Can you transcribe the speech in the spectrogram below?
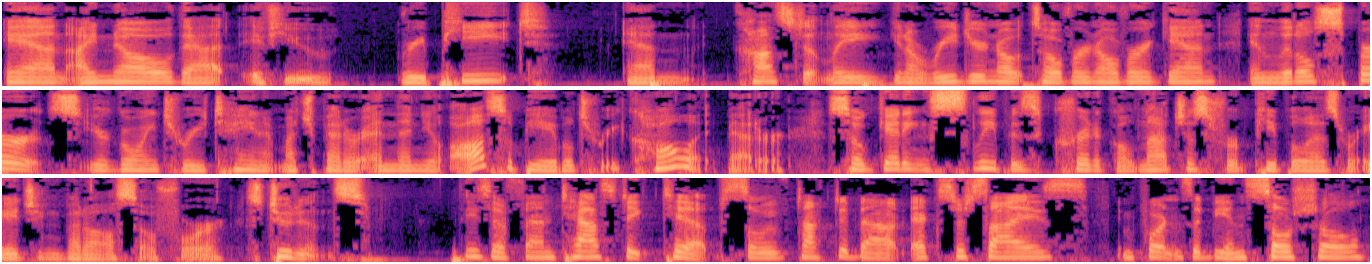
and I know that if you repeat and constantly, you know, read your notes over and over again in little spurts, you're going to retain it much better. And then you'll also be able to recall it better. So getting sleep is critical, not just for people as we're aging, but also for students. These are fantastic tips. So we've talked about exercise, importance of being social,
